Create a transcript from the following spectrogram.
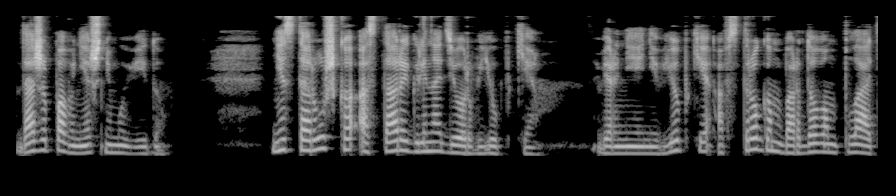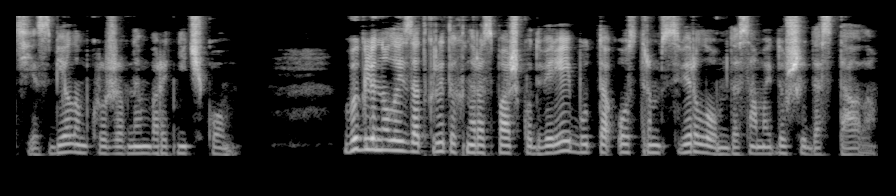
даже по внешнему виду. Не старушка, а старый гренадер в юбке. Вернее, не в юбке, а в строгом бордовом платье с белым кружевным воротничком. Выглянула из открытых нараспашку дверей, будто острым сверлом до самой души достала.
